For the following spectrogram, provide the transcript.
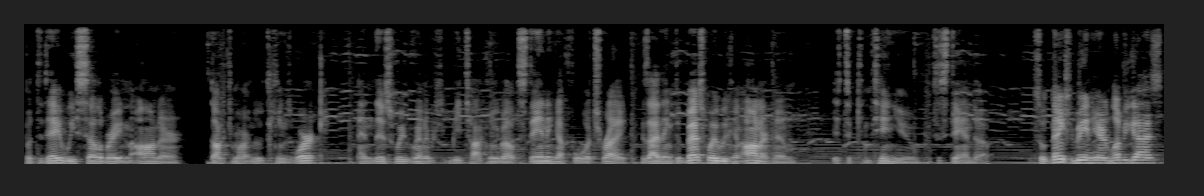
But today we celebrate and honor Dr. Martin Luther King's work. And this week we're going to be talking about standing up for what's right. Because I think the best way we can honor him is to continue to stand up. So thanks for being here. Love you guys.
